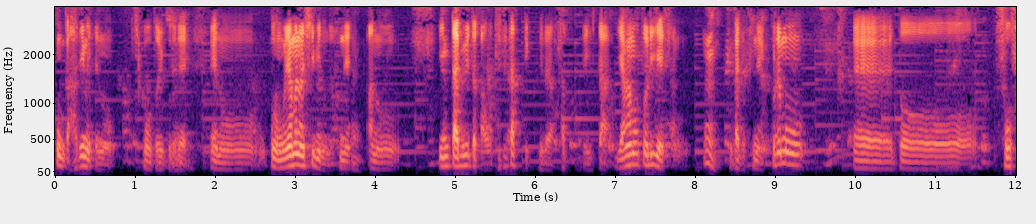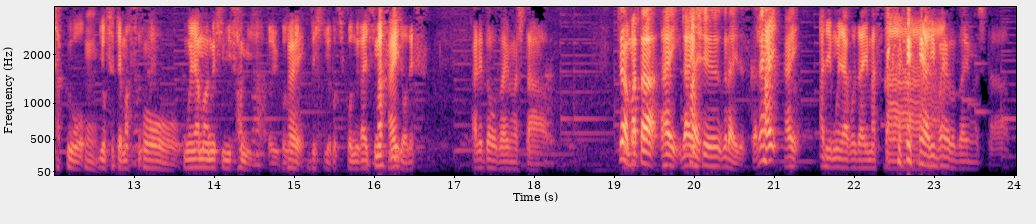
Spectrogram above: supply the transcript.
今回初めての寄稿ということで、あの、このモヤモヤの日々のですね、あの、インタビューとかを手伝ってくださっていた山本理恵さんがですね、これも、えっ、と、創作を寄せてますので、もやまの日々ファミリーということで、はいぜひよろしくお願いします。はい以上です。ありがとうございました。じゃあまた、はい、来週ぐらいですかね。はいはい。ありもやございました。ありがとうございました。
